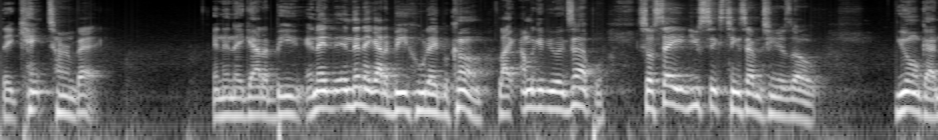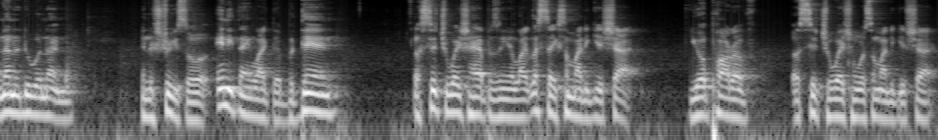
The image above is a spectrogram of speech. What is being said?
they can't turn back. And then they gotta be, and then and then they gotta be who they become. Like I'm gonna give you an example. So say you 16, 17 years old, you don't got nothing to do with nothing in the streets or anything like that. But then a situation happens in your life. Let's say somebody gets shot. You're part of a situation where somebody gets shot.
